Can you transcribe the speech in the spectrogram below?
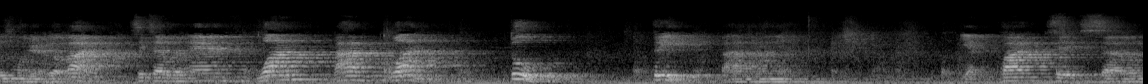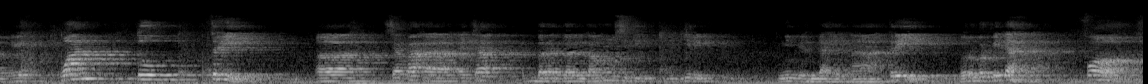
ini semuanya. Yuk, 5, 6, 7, and 1. Tahan. 1, 2, 3. Tahan tangannya. Ya, 5, 6, 7, 8. 1, 2, 3. Eh, siapa? Eh, Eca, berat badan kamu masih di, di kiri. Ini direndahin. Nah, 3. Baru berpindah. 4,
